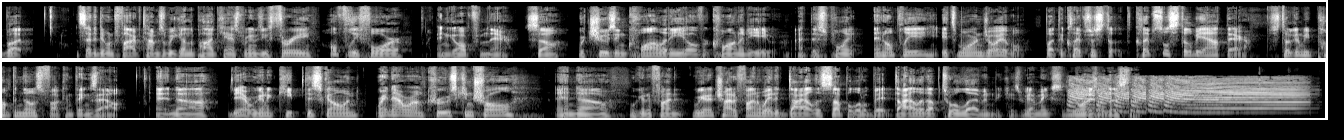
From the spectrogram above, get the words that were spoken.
But instead of doing five times a week on the podcast, we're going to do three, hopefully four, and go up from there. So we're choosing quality over quantity at this point, and hopefully it's more enjoyable. But the clips are still clips will still be out there. Still going to be pumping those fucking things out. And uh, yeah, we're gonna keep this going. Right now, we're on cruise control, and uh, we're gonna find we're gonna try to find a way to dial this up a little bit, dial it up to eleven because we gotta make some noise on this thing.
